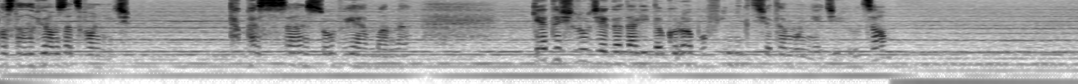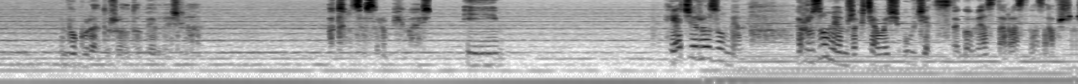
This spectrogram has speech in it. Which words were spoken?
Postanowiłam zadzwonić. To bez sensu, wiem, ale kiedyś ludzie gadali do grobów i nikt się temu nie dziwił, co? W ogóle dużo o tobie myślę. O tym, co zrobiłeś. I ja cię rozumiem. Rozumiem, że chciałeś uciec z tego miasta raz na zawsze.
